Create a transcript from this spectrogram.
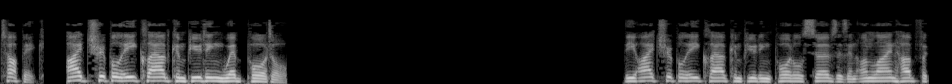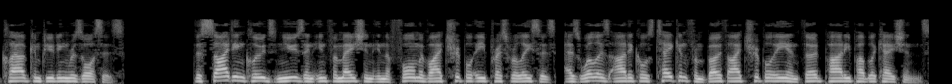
IEEE Cloud Computing Web Portal The IEEE Cloud Computing Portal serves as an online hub for cloud computing resources. The site includes news and information in the form of IEEE press releases, as well as articles taken from both IEEE and third-party publications.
